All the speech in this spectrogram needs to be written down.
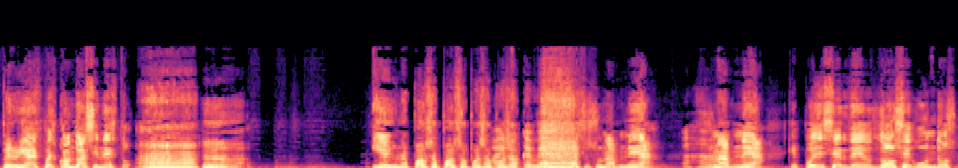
pero ya después cuando hacen esto. ah, y hay una pausa, pausa, pausa, Ay, pausa. no, Eso es una apnea. Es una apnea que puede ser de dos segundos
